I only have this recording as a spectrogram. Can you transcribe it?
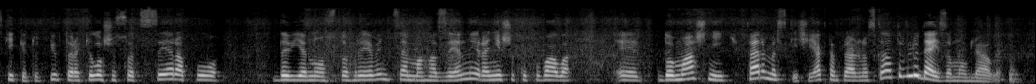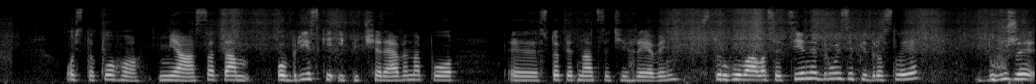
скільки тут? Півтора кіло 600 сира по 90 гривень. Це магазинний. Раніше купувала е, домашній, фермерський, чи як там правильно сказати, в людей замовляли. Ось такого м'яса. Там обрізки і підчеревина по е, 115 гривень. Сторгувалася ціни, друзі, підросли дуже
